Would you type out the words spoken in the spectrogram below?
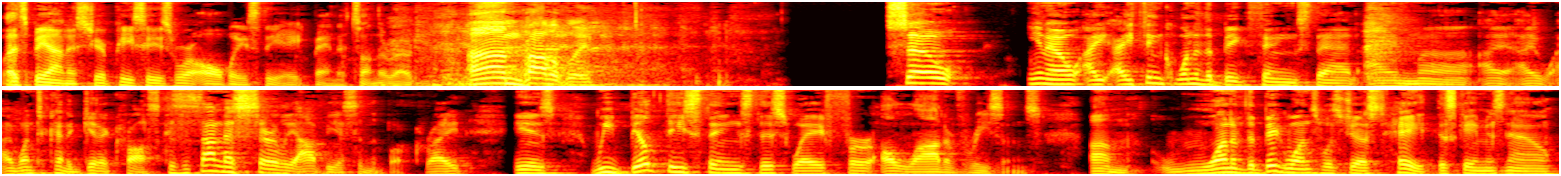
Let's be honest, your PCs were always the eight bandits on the road. Um, probably. So, you know, I, I think one of the big things that I'm uh, I, I I want to kind of get across because it's not necessarily obvious in the book, right? Is we built these things this way for a lot of reasons. Um, one of the big ones was just, hey, this game is now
